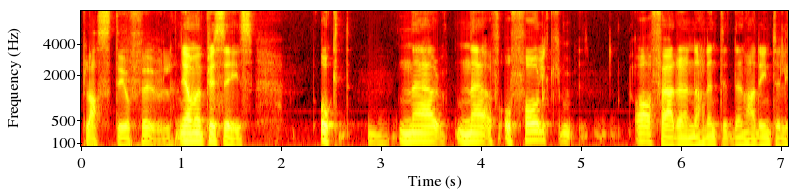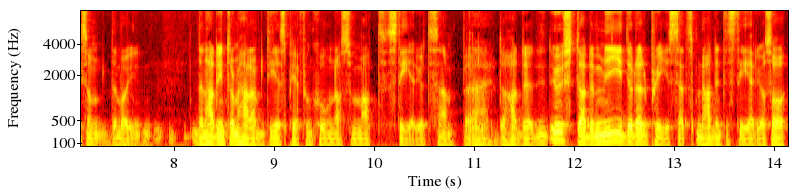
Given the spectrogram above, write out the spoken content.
plastig och ful. Ja men precis. Och, när, när, och folk avfärdade den, den hade inte, den hade inte, liksom, den var, den hade inte de här DSP-funktionerna som att stereo till exempel. Nej. Du hade, just det, du hade midi och du hade presets men du hade inte stereo. Så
